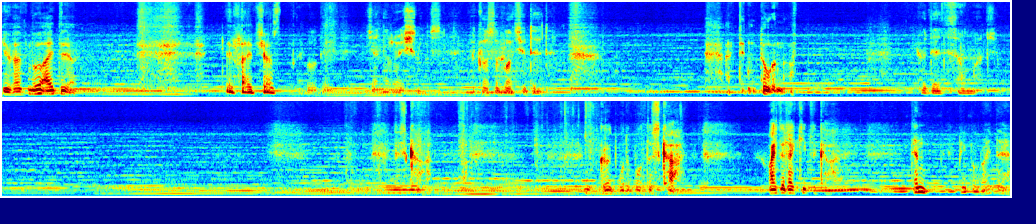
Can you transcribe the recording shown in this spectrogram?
you have no idea. If I just... There will be generations because of what you did. I didn't do enough. You did so much. This car. Oh, Good. What about this car? Why did I keep the car? Ten people right there.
